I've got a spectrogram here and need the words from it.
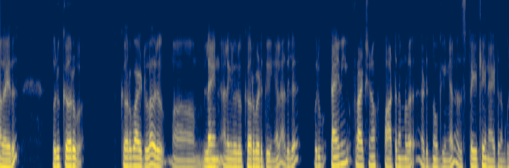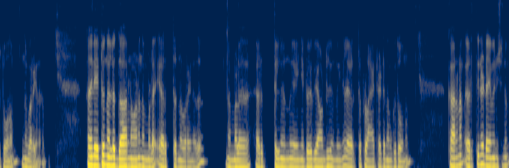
അതായത് ഒരു കർവ് കർവായിട്ടുള്ള ഒരു ലൈൻ അല്ലെങ്കിൽ ഒരു കർവ് എടുത്തു കഴിഞ്ഞാൽ അതിൽ ഒരു ടൈനി ഫ്രാക്ഷൻ ഓഫ് പാർട്ട് നമ്മൾ എടുത്ത് നോക്കി കഴിഞ്ഞാൽ അത് സ്ട്രേറ്റ് ലൈൻ ആയിട്ട് നമുക്ക് തോന്നും എന്ന് പറയുന്നത്. അതിന്റെ ഏറ്റവും നല്ല ഉദാഹരണമാണ് നമ്മുടെ എർത്ത് എന്ന് പറയുന്നത്. നമ്മൾ എർത്തിൽ നിന്ന് കഴിഞ്ഞിട്ട് ഒരു ഗ്രൗണ്ടിൽ നിന്ന് കഴിഞ്ഞാൽ എർത്ത് ഫ്ലാറ്റ് ആയിട്ട് നമുക്ക് തോന്നും. കാരണം എർത്തിന്റെ ഡയമെൻഷനും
